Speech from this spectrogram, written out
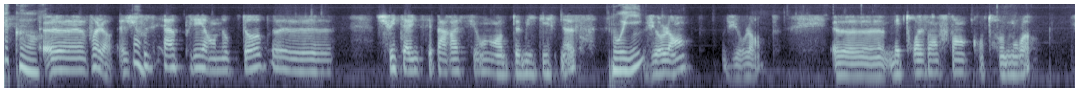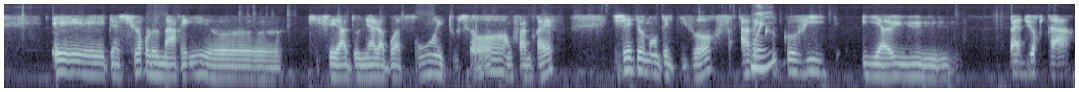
D'accord. Euh, voilà, je vous ai appelé en octobre euh, suite à une séparation en 2019. Oui. Violente, violente. Euh, mes trois enfants contre moi. Et bien sûr, le mari euh, qui s'est adonné à la boisson et tout ça. Enfin bref, j'ai demandé le divorce. Avec le Covid, il y a eu pas du retard.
